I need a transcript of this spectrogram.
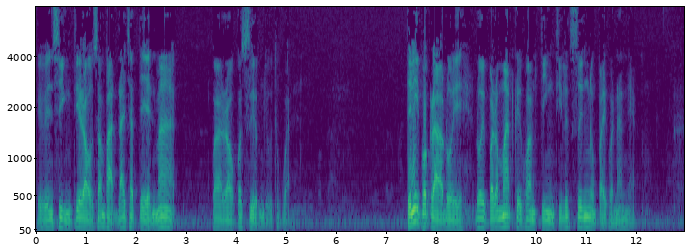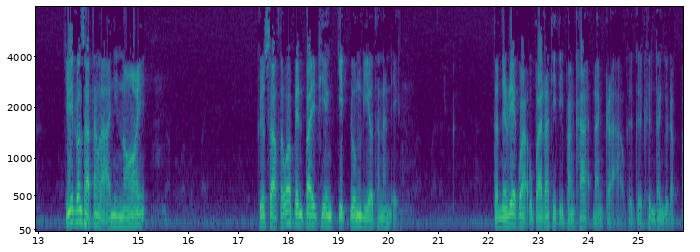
คือเป็นสิ่งที่เราสัมผัสได้ชัดเจนมากว่าเราก็เสื่อมอยู่ทุกวัน ทีนี้พอกล่าวโดยโดยปรมัตคือความจริงที่ลึกซึ้งลงไปกว่านั้นเนี่ยชีวิตของสัตว์ทั้งหลายนี่น้อย คือสักแต่ว่าเป็นไปเพียงจิตดวงเดียวเท่านั้นเองท่านยังเรียกว่าอุปาทิติพังคะดังกล่าว คือเกิดขึ้นตั้งอยู่ดับไป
